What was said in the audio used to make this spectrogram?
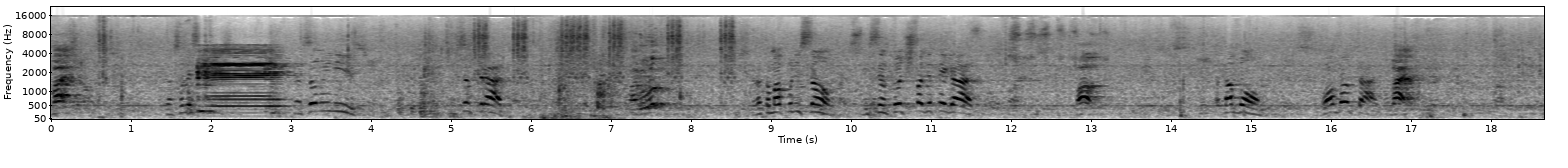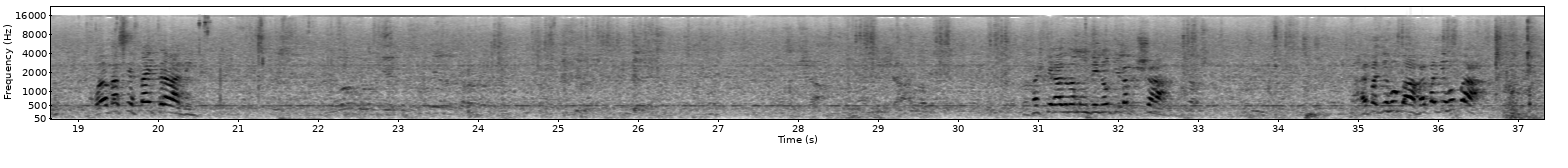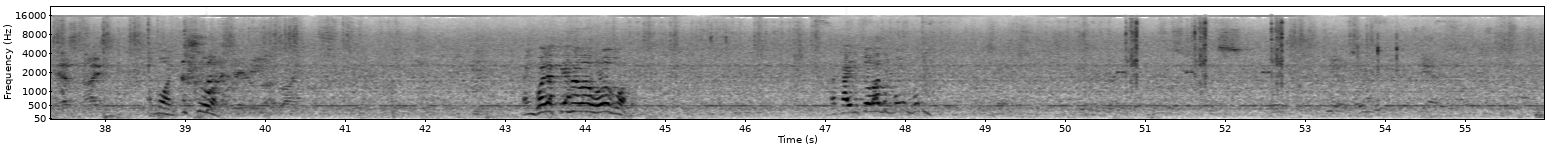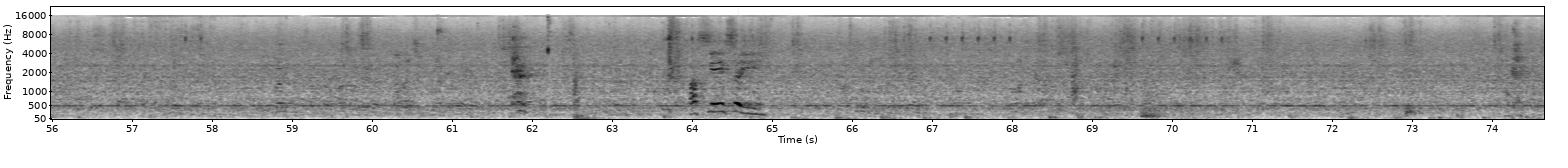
Vai. Atenção nesse início. Atenção no início. Concentrado. Parou. Vai tomar punição. Ele sentou antes de fazer pegada. Fala. Tá bom. Boa vantagem. Vai. Agora vai acertar a entrada, hein? Faz na mão dele não que ele vai puxar. Vai pra derrubar, vai pra derrubar. Tá bom, ele puxou. Aí engole a perna lá logo, ó. Vai cair do teu lado bom, bom. Paciência aí.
